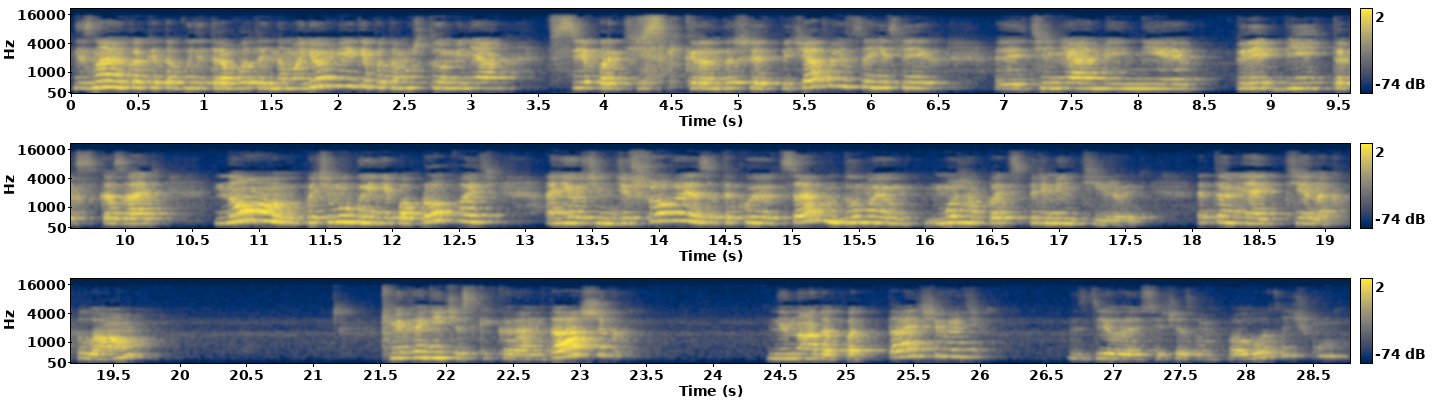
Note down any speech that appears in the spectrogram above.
Не знаю, как это будет работать на моем веке, потому что у меня все практически карандаши отпечатываются, если их э, тенями не прибить, так сказать. Но почему бы и не попробовать? Они очень дешевые, за такую цену, думаю, можно поэкспериментировать. Это у меня оттенок Plum механический карандашик. Не надо подтачивать. Сделаю сейчас вам полосочку.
